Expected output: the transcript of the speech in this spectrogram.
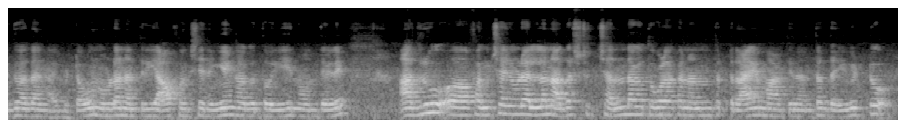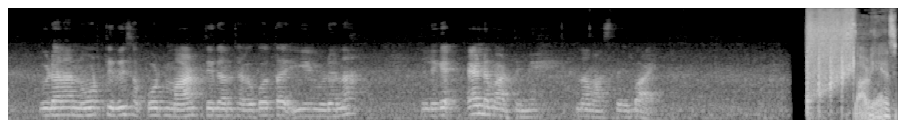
ಇದು ಆದಂಗೆ ಆಗ್ಬಿಟ್ಟವು ನೋಡೋಣಂತ್ರಿ ಯಾವ ಫಂಕ್ಷನ್ ಹೆಂಗೆ ಹೆಂಗೆ ಆಗುತ್ತೋ ಏನು ಅಂತೇಳಿ. ಆದರೂ ಫಂಕ್ಷನ್ ನೋಡಿ ಎಲ್ಲ ಆದಷ್ಟು ಚಂದಾಗ ತೊಗೊಳಕ್ಕೆ ನಾನು ಟ್ರೈ ಮಾಡ್ತೀನಿ ಅಂತ ದಯವಿಟ್ಟು ವಿಡಿಯೋನ ನೋಡ್ತೀರಿ ಸಪೋರ್ಟ್ ಮಾಡ್ತೀರಿ ಅಂತ ಹೇಳ್ಕೊತಾ ಈ ವಿಡಿಯೋನ ಇಲ್ಲಿಗೆ ಎಂಡ್ ಮಾಡ್ತೀನಿ. ನಮಸ್ತೆ ಬಾಯ್ Sorry it's.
